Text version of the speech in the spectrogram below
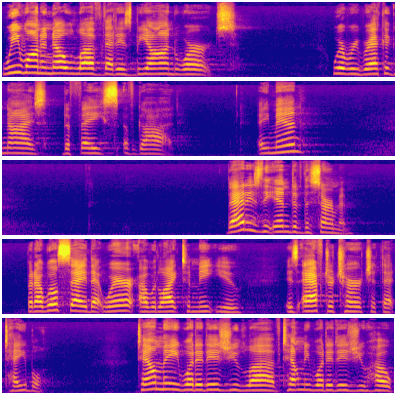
We want to know love that is beyond words, where we recognize the face of God. Amen? That is the end of the sermon. But I will say that where I would like to meet you is after church at that table. Tell me what it is you love. Tell me what it is you hope.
